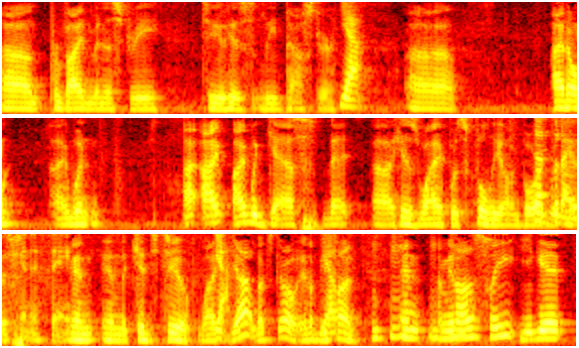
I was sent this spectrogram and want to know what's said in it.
um, provide ministry to his lead pastor. yeah, I don't, I wouldn't, I, I, I would guess that uh, his wife was fully on board. That's with what I was gonna say. and and the kids too. Like, Yeah. yeah, let's go. It'll be Yep. fun. Mm-hmm, and I mean, honestly, you get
